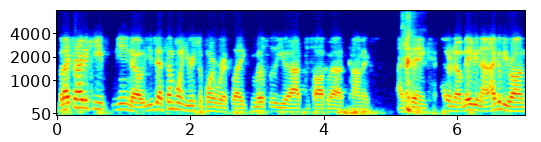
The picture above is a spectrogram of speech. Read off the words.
but I try to keep, you know, you at some point you reach a point where it's like mostly you have to talk about comics. I think. I don't know. Maybe not. I could be wrong.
